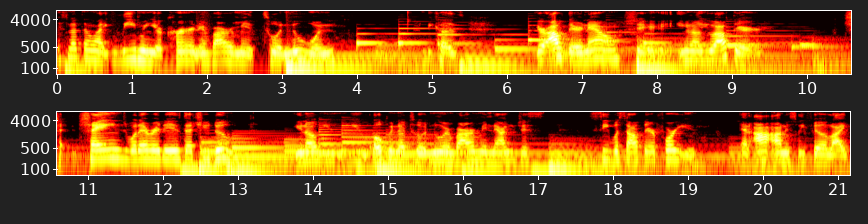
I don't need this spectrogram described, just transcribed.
it's nothing like leaving your current environment to a new one because you're out there now. Shit, you know, you out there. Ch- change whatever it is that you do. You know, you you open up to a new environment. Now you just see what's out there for you. And I honestly feel like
